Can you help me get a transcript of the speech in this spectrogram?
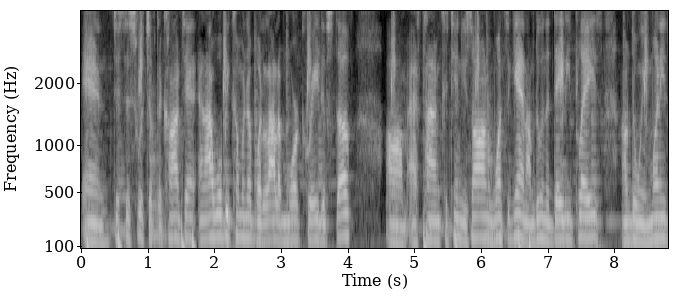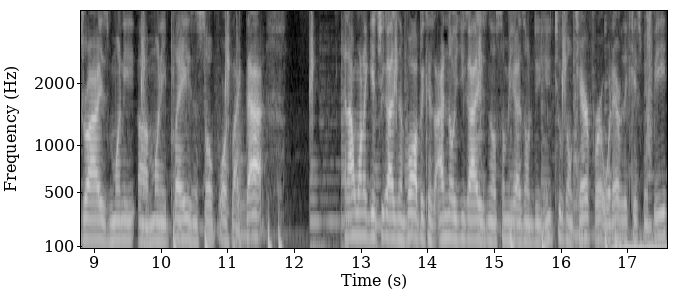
and just to switch up the content. And I will be coming up with a lot of more creative stuff um, as time continues on. Once again, I'm doing the daily plays. I'm doing money drives, money uh, money plays, and so forth like that. And I want to get you guys involved because I know you guys know some of you guys don't do YouTube, don't care for it, whatever the case may be.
